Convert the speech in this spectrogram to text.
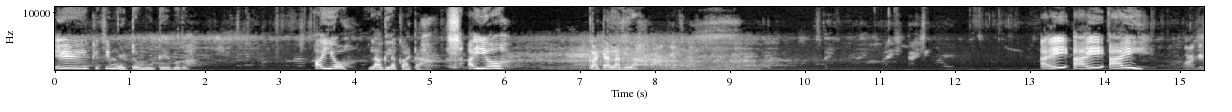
ए, किती मोठं मोठं आहे बघा. अय्यो, लागला काटा. अय्यो, काटा लागला. आई आई आई. आगे.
